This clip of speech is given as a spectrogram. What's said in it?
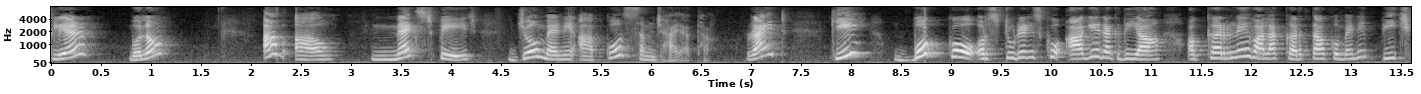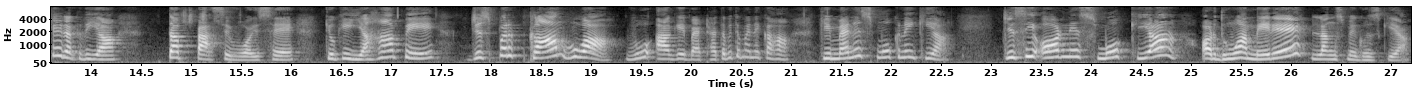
क्लियर बोलो। अब आओ नेक्स्ट पेज जो मैंने आपको समझाया था। राइट right? कि बुक को और स्टूडेंट्स को आगे रख दिया और करने वाला कर्ता को मैंने पीछे रख दिया, तब पैसिव वॉइस है। क्योंकि यहाँ पे जिस पर काम हुआ, वो आगे बैठा। तभी तो मैंने कहा कि मैंने स्मोक नहीं किया। किसी और ने स्मोक किया और धुआँ मेरे लंग्स में घुस गया।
